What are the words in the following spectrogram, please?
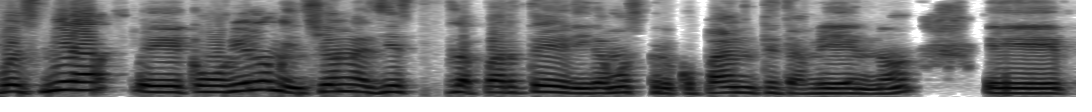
pues mira, eh, como bien lo mencionas, y esta es la parte, digamos, preocupante también, ¿no? Eh,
